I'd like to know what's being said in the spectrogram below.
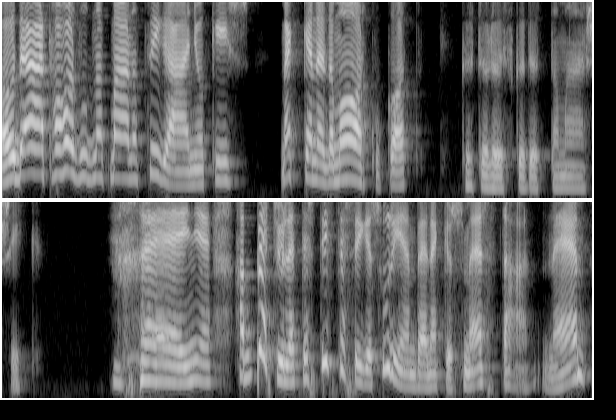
Ó, de hát, ha hazudnak már a cigányok is, megkened a markukat, kötölőzködött a másik. Ejnye, hát becsületes, tisztességes úriembernek kösmersz nem?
